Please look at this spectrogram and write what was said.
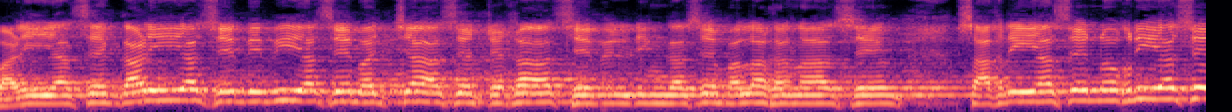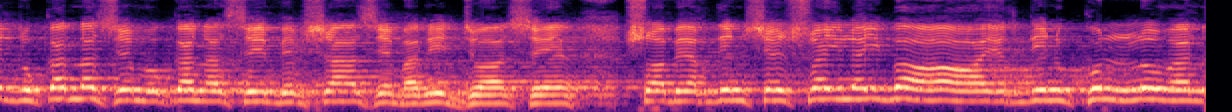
বাড়ি আছে, গাড়ি আছে, বিবি আছে, বাচ্চা আছে, টেকা আছে, বিল্ডিং আছে, বালাখানা আছে, চাকরি আছে, নকরি আছে, দোকান আছে, মুকান আছে, ব্যবসা আছে, বাণিজ্য আছে, সব একদিন শেষ হয়ে লাইব, একদিন কুল্লু ফান।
